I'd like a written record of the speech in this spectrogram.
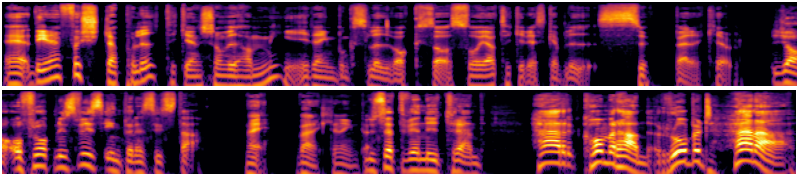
Eh, det är den första politikern som vi har med i Regnbågsliv också så jag tycker det ska bli superkul. Ja, och förhoppningsvis inte den sista Nej, verkligen inte. Nu sätter vi en ny trend Här kommer han, Robert Hanna!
